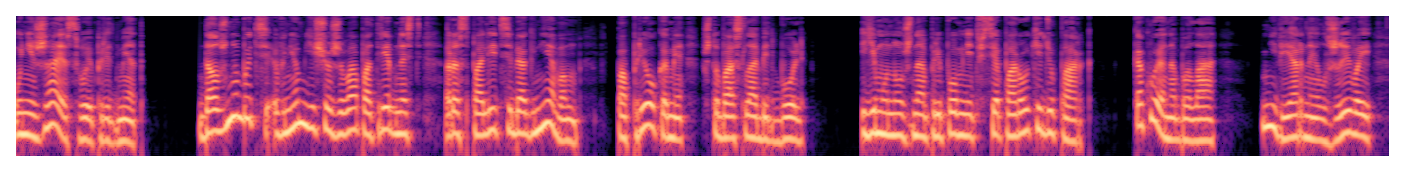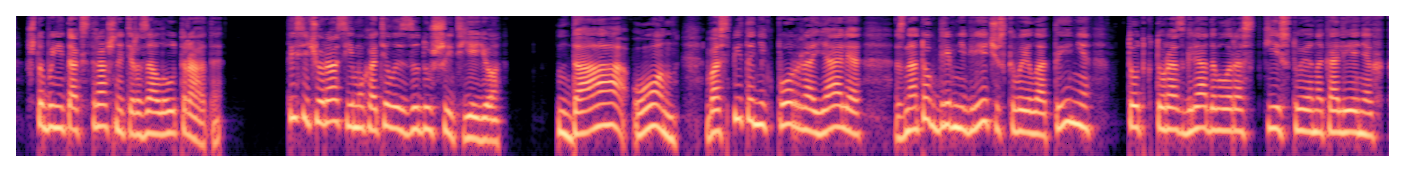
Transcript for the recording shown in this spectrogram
унижая свой предмет. Должно быть, в нем еще жива потребность распалить себя гневом, попреками, чтобы ослабить боль. Ему нужно припомнить все пороки Дюпарк. Какой она была? Неверной, лживой, чтобы не так страшно терзала утрата. Тысячу раз ему хотелось задушить ее. Да, он, воспитанник пор-рояля, знаток древнегреческого и латыни, тот, кто разглядывал ростки, стоя на коленях,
